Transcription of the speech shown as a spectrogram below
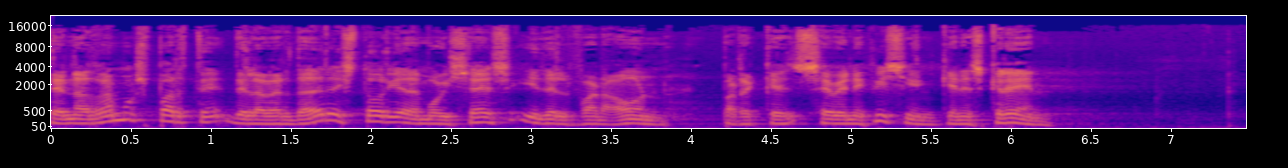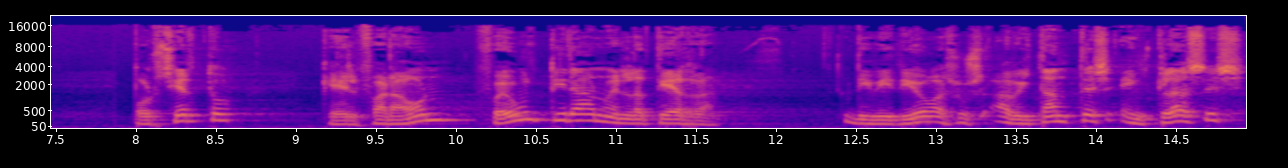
Te narramos parte de la verdadera historia de Moisés y del faraón, para que se beneficien quienes creen. Por cierto, que el faraón fue un tirano en la tierra, dividió a sus habitantes en clases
